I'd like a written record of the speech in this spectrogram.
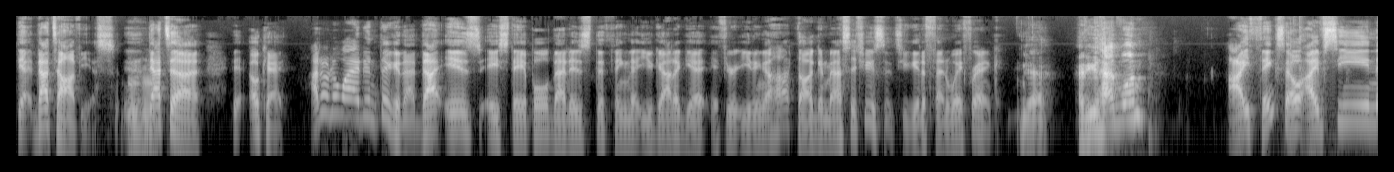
th- that's obvious. Mhm. That's a okay. I don't know why I didn't think of that. That is a staple. That is the thing that you got to get if you're eating a hot dog in Massachusetts. You get a Fenway Frank. Yeah. Have you had one? I think so. I've seen.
